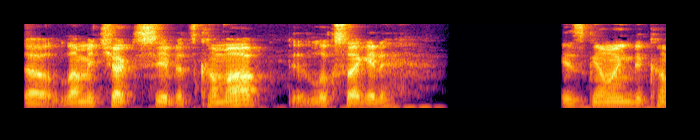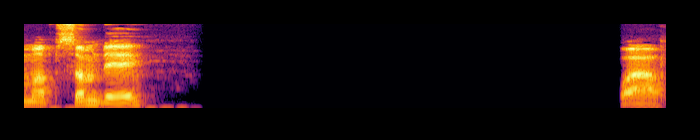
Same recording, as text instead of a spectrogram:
So let me check to see if it's come up. It looks like it is going to come up someday. Wow.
